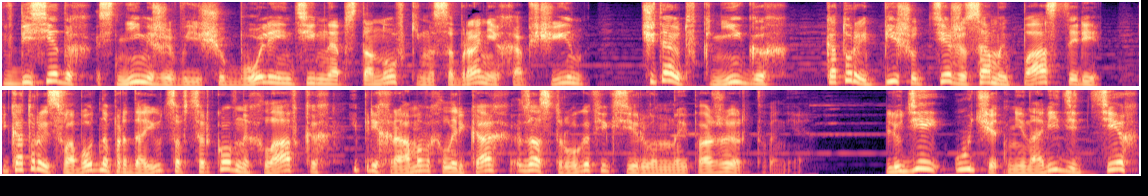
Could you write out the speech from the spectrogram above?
в беседах с ними же в еще более интимной обстановке на собраниях общин, читают в книгах, которые пишут те же самые пастыри и которые свободно продаются в церковных лавках и при храмовых ларьках за строго фиксированные пожертвования. Людей учат ненавидеть тех,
